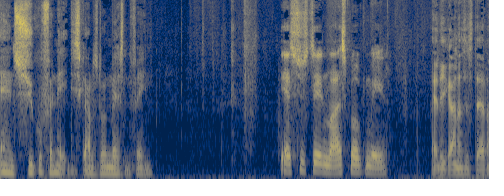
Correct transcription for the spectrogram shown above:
er en psykofanatisk Anders Lund Madsen-fan. Jeg synes, det er en meget smuk mail. Er det ikke Anders' datter?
